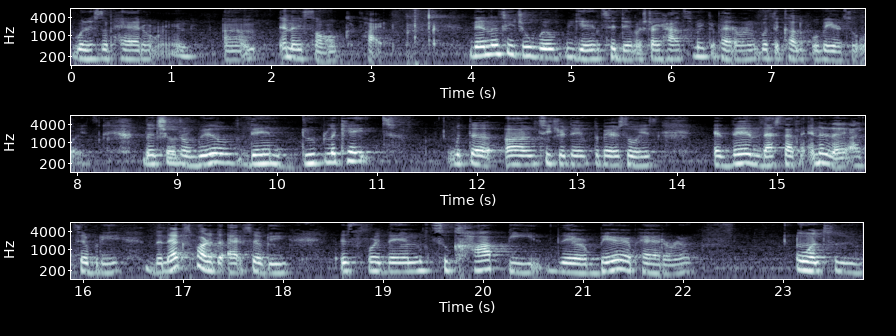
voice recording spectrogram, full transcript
what is a pattern um, in a song type. Then the teacher will begin to demonstrate how to make a pattern with the colorful bear toys. The children will then duplicate with the um, teacher did the bear toys and then that's not the end of the activity. The next part of the activity is for them to copy their bear pattern onto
